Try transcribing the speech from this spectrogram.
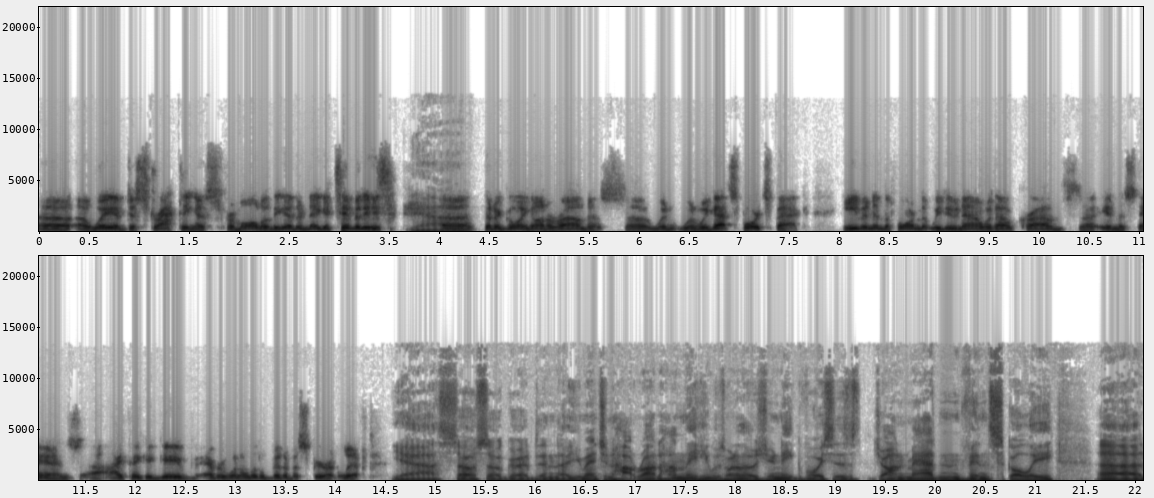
uh, a way of distracting us from all of the other negativities Yeah. uh, that are going on around us. Uh, when when we got sports back, even in the form that we do now, without crowds uh, in the stands, uh, I think it gave everyone a little bit of a spirit lift. Yeah, so so good. And uh, you mentioned Hot Rod Hundley. He was one of those unique voices. John Madden, Vin Scully. Uh,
